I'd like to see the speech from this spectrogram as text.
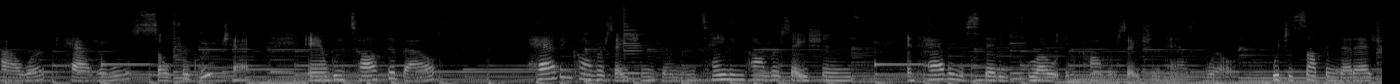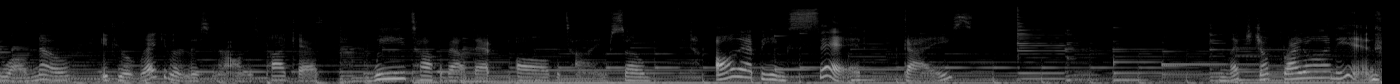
our casual social group chat. And we talked about having conversations and maintaining conversations and having a steady flow in conversation as well, which is something that, as you all know, if you're a regular listener on this podcast, we talk about that all the time. So, all that being said, guys, let's jump right on in.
